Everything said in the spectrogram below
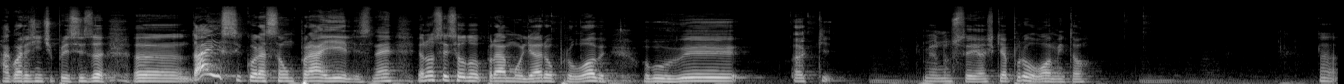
Agora a gente precisa uh, dar esse coração para eles, né? Eu não sei se eu dou pra mulher ou pro homem. Vamos ver aqui. Eu não sei, acho que é pro homem, então. Ah,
